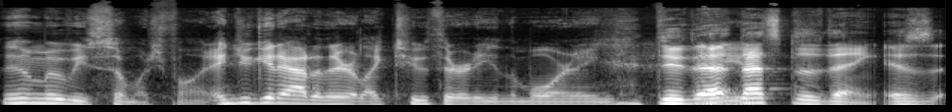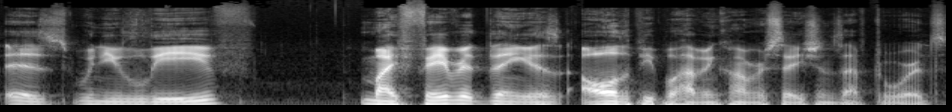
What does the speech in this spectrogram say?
the movie's so much fun, and you get out of there at like two thirty in the morning, dude. That, you- that's the thing is is when you leave. My favorite thing is all the people having conversations afterwards.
